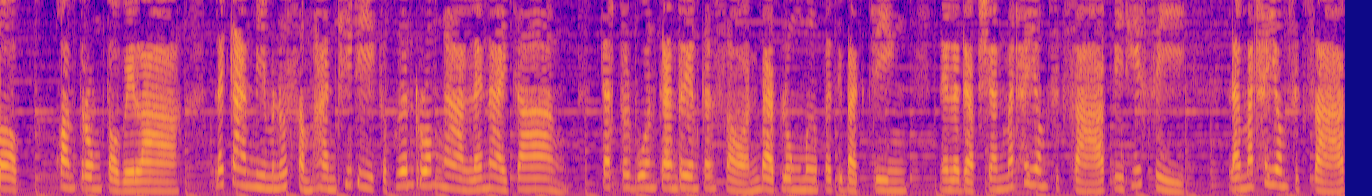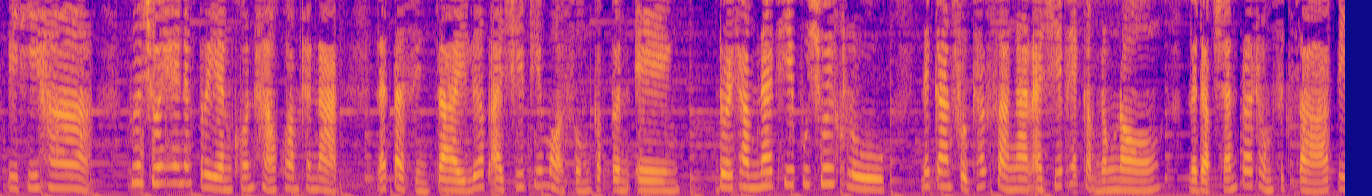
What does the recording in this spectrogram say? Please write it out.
อบ ความตรงต่อเวลา และการมีมนุษยสัมพันธ์ที่ดีกับเพื่อนร่วมงานและนายจ้าง จัดกระบวนการเรียนการสอนแบบลงมือปฏิบัติจริง ในระดับชั้นมัธยมศึกษาปีที่ 4 และมัธยมศึกษาปีที่ 5 เพื่อช่วยให้นักเรียนค้นหาความถนัด และตัดสินใจเลือกอาชีพที่เหมาะสมกับตนเอง โดยทำหน้าที่ผู้ช่วยครู ในการฝึกทักษะงานอาชีพให้กับน้องๆ ระดับชั้นประถมศึกษาปี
